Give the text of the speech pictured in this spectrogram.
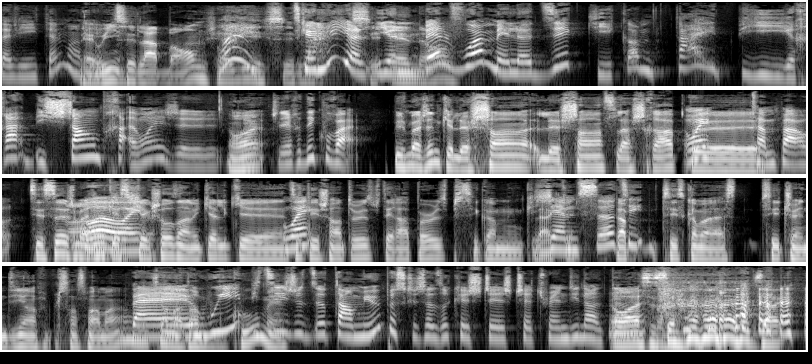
Ça vieillit tellement Ben bien. oui. C'est de la bombe. C'est Parce que la- lui, il a, c'est il a une belle voix mélodique qui est comme tête, puis il rappe, il chante. Ouais, je, Ouais. je l'ai redécouvert. Puis j'imagine que le chant, le chant slash rap, Ouais, euh, ça me parle. c'est ça. J'imagine Ouais, que ouais. c'est quelque chose dans lequel que, Ouais. t'es chanteuse puis t'es rappeuse puis c'est comme une claque. J'aime ça. Tu c'est comme euh, c'est trendy un peu plus en ce moment. on Ben entend oui, beaucoup, puis tu mais... sais, je veux dire, tant mieux, parce que ça veut dire que j'étais j'étais trendy dans le temps. Ouais, c'est ça. exact.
